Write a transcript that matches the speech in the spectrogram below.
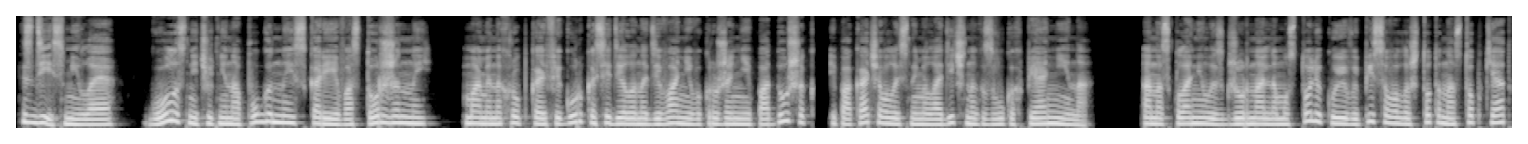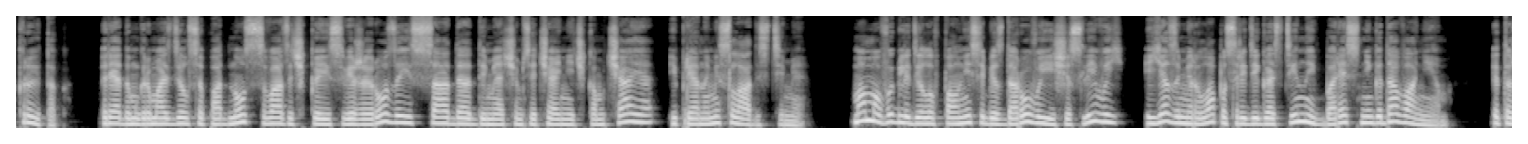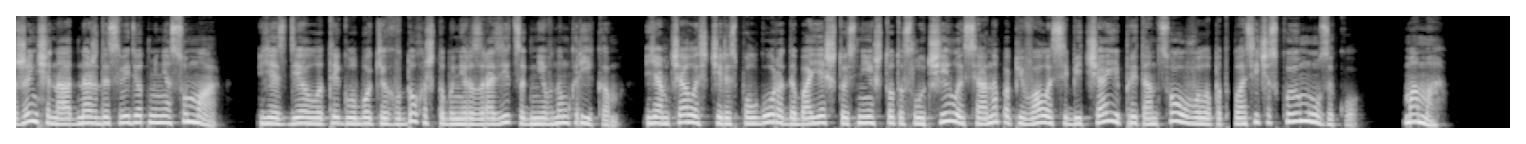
«Здесь, милая». Голос ничуть не напуганный, скорее восторженный. Мамина хрупкая фигурка сидела на диване в окружении подушек и покачивалась на мелодичных звуках пианино. Она склонилась к журнальному столику и выписывала что-то на стопке открыток. Рядом громоздился поднос с вазочкой из свежей розы из сада, дымящимся чайничком чая и пряными сладостями. Мама выглядела вполне себе здоровой и счастливой, и я замерла посреди гостиной, борясь с негодованием. Эта женщина однажды сведет меня с ума. Я сделала три глубоких вдоха, чтобы не разразиться гневным криком. Я мчалась через полгорода, боясь, что с ней что-то случилось, а она попивала себе чай и пританцовывала под классическую музыку. «Мама,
